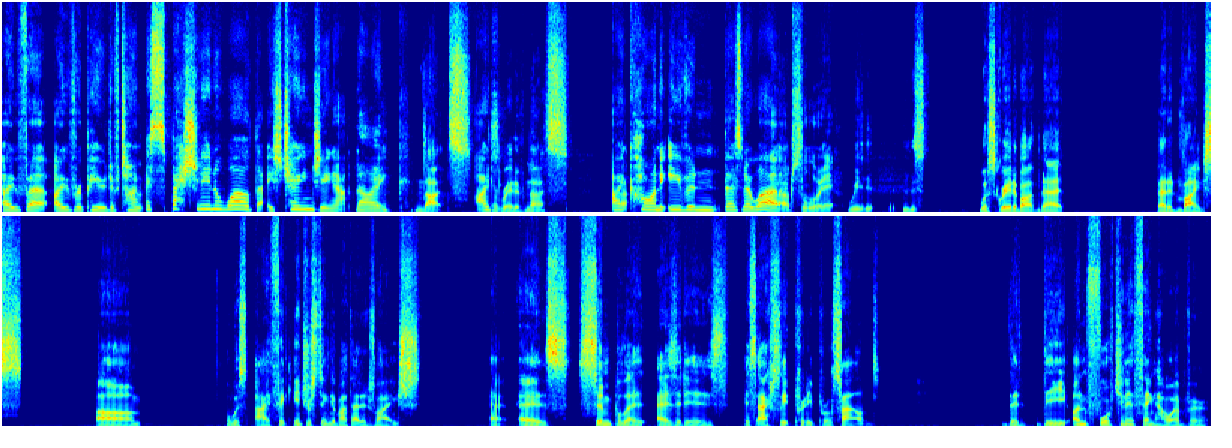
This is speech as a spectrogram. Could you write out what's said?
Over over a period of time, especially in a world that is changing at like yeah. nuts, I, a rate of nuts. I can't even. There's no word Absolutely. for it. We. What's great about that that advice um, was I think interesting about that advice, as simple as it is, it's actually pretty profound. The the unfortunate thing, however,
